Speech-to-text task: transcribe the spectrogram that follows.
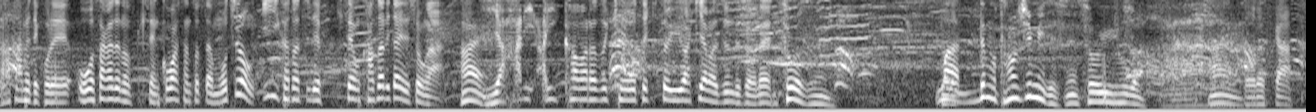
改めてこれ大阪での復帰戦小橋さんにとってはもちろんいい形で復帰戦を飾りたいでしょうが、はい。やはり相変わらず強敵という秋山純でしょうね。そうですね。まあでも楽しみですねそういうふうがはそうですか。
